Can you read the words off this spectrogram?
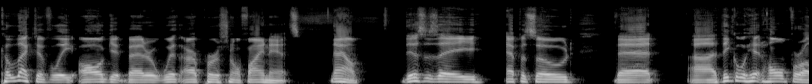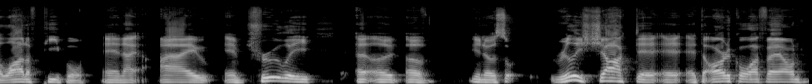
collectively all get better with our personal finance. Now, this is a episode that uh, I think will hit home for a lot of people, and I I am truly uh, uh, you know so really shocked at, at the article I found.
